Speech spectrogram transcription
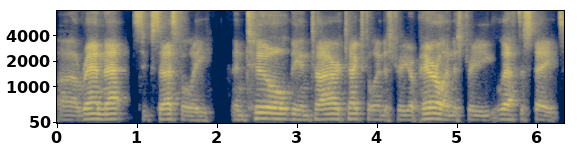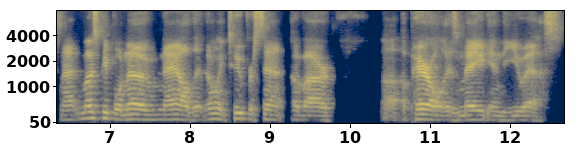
Uh, ran that successfully until the entire textile industry, apparel industry, left the states. And most people know now that only 2% of our uh, apparel is made in the US.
